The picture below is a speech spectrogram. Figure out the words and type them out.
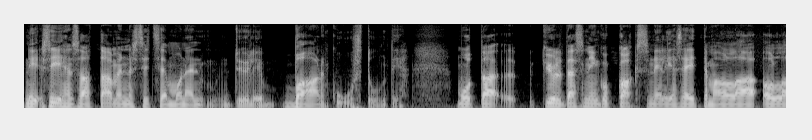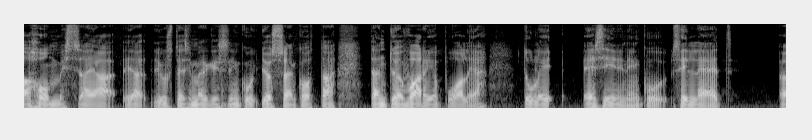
niin siihen saattaa mennä sitten semmoinen tyyli vaan kuusi tuntia. Mutta äh, kyllä tässä niin kuin 247 ollaan, ollaan hommissa ja, ja just esimerkiksi niin kuin jossain kohtaa tämän työn varjopuolia tuli esiin niin kuin silleen, että ö,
